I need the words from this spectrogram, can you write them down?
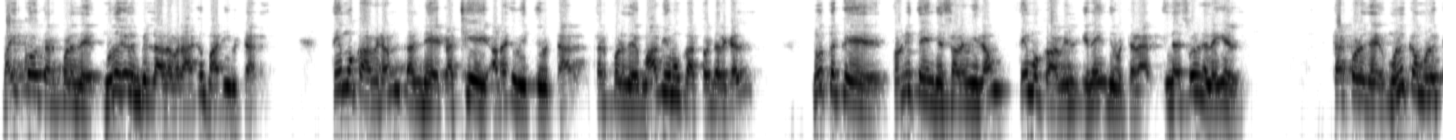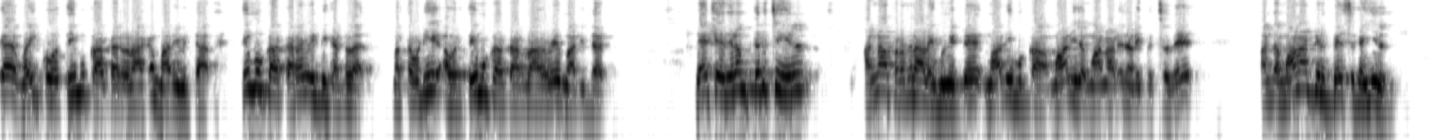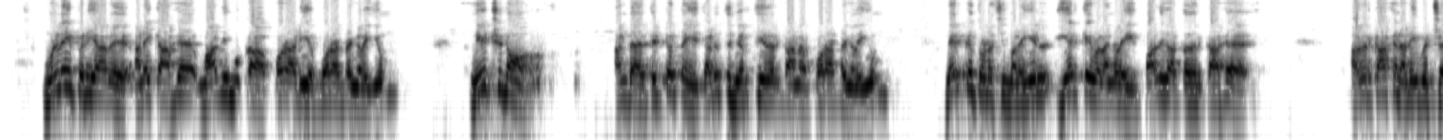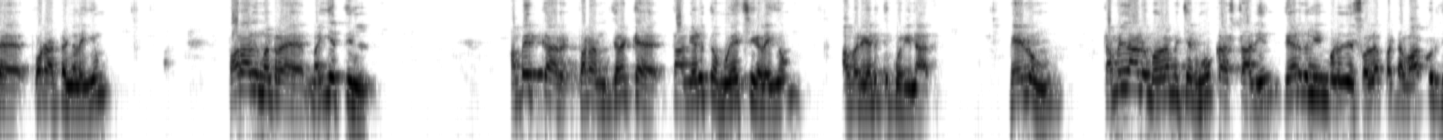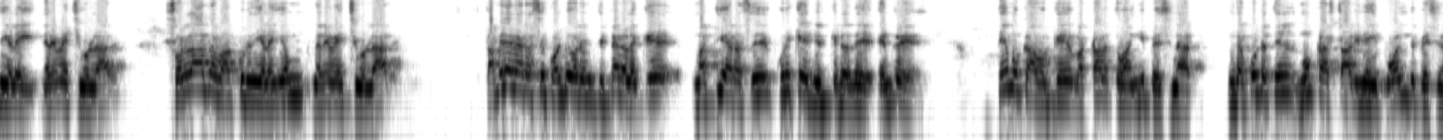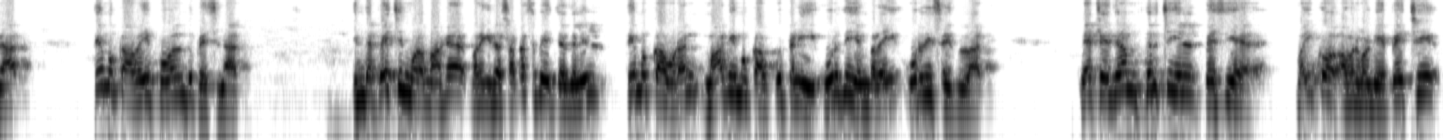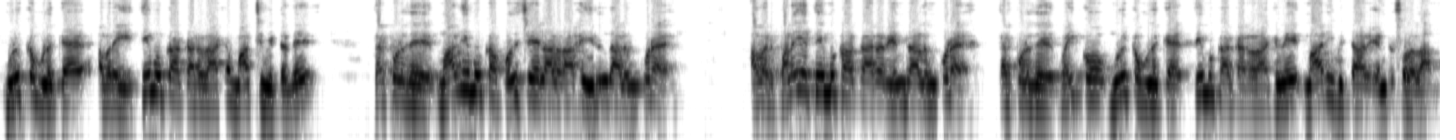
வைகோ தற்பொழுது முதுகெலும்பில்லாதவராக மாறிவிட்டார். திமுகவிடம் தன்னுடைய கட்சியை அடகு வைத்து விட்டார். தற்பொழுது மதிமுக தொண்டர்கள் நூற்றுக்கு தொண்ணூத்தி ஐந்து சதவீதம் திமுகவில் இணைந்து விட்டனர். இந்த சூழ்நிலையில் தற்பொழுது முழுக்க முழுக்க வைகோ திமுக காரராக மாறிவிட்டார். திமுக கரவேட்டி கட்டல. மற்றபடி அவர் திமுக காரராகவே மாறிட்டார். நேற்றைய தினம் திருச்சியில் அண்ணா பிறந்தநாளை முன்னிட்டு மதிமுக மாநில மாநாடு நடைபெற்றது. அந்த மாநாட்டில் பேசுகையில் முல்லை பெரியாறு அணைக்காக மதிமுக போராடிய போராட்டங்களையும் நீற்றினோ அந்த திட்டத்தை தடுத்து நிறுத்தியதற்கான போராட்டங்களையும் மேற்கு தொடர்ச்சி மலையில் இயற்கை வளங்களை பாதுகாத்ததற்காக அதற்காக நடைபெற்ற போராட்டங்களையும் பாராளுமன்ற மையத்தில் அம்பேத்கர் படம் திறக்க தான் எடுத்த முயற்சிகளையும் அவர் எடுத்து கூறினார். மேலும் தமிழ்நாடு முதலமைச்சர் மு க ஸ்டாலின் தேர்தலின் பொழுது சொல்லப்பட்ட வாக்குறுதிகளை நிறைவேற்றியுள்ளார். சொல்லாத வாக்குறுதிகளையும் நிறைவேற்றியுள்ளார். தமிழக அரசு கொண்டு வரும் திட்டங்களுக்கு மத்திய அரசு குறுக்கே நிற்கிறது என்று திமுகவுக்கு வக்காலத்து வாங்கி பேசினார். இந்த கூட்டத்தில் மு க ஸ்டாலினை புகழ்ந்து பேசினார் திமுகவை புகழ்ந்து பேசினார். இந்த பேச்சின் மூலமாக வருகிற சட்டசபை தேர்தலில் திமுகவுடன் மதிமுக கூட்டணி உறுதி என்பதை உறுதி செய்துள்ளார். நேற்றைய தினம் திருச்சியில் பேசிய வைகோ அவர்களுடைய பேச்சு முழுக்க முழுக்க அவரை திமுக காரராக மாற்றிவிட்டது. தற்பொழுது மதிமுக பொதுச் செயலாளராக இருந்தாலும் கூட அவர் பழைய திமுக காரர் என்றாலும் கூட தற்பொழுது வைகோ முழுக்க முழுக்க திமுக காரராகவே மாறிவிட்டார் என்று சொல்லலாம்.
